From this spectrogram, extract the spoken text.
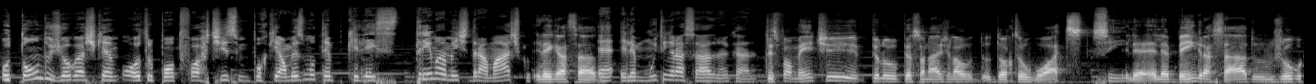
O tom do jogo acho que é outro ponto fortíssimo, porque ao mesmo tempo que ele é extremamente dramático. Ele é engraçado. É, ele é muito engraçado, né, cara? Principalmente pelo personagem lá, o Dr. Watts. Sim. Ele é, ele é bem engraçado. O jogo,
